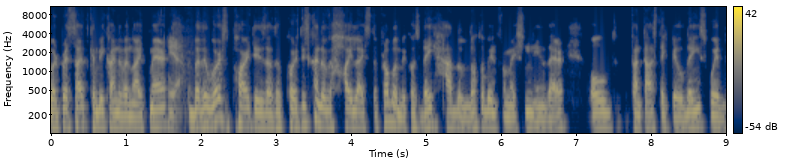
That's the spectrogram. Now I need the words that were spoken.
WordPress site can be kind of a nightmare. Yeah. But the worst part is that, of course, this kind of highlights the problem because they had a lot of information in there, old, fantastic buildings with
